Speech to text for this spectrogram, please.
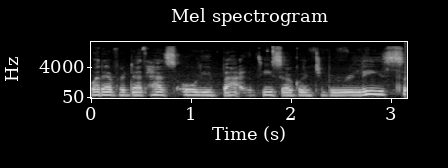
whatever that has held you back, these are going to be released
